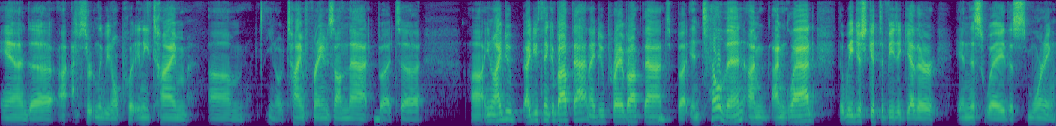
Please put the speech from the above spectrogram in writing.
And, uh, certainly we don't put any time, um, you know, timeframes on that, but, uh, uh, you know, I do, I do think about that and I do pray about that. But until then, I'm, I'm glad that we just get to be together in this way this morning.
